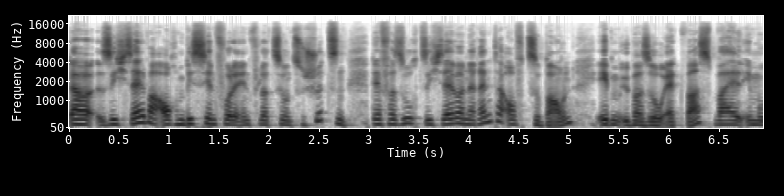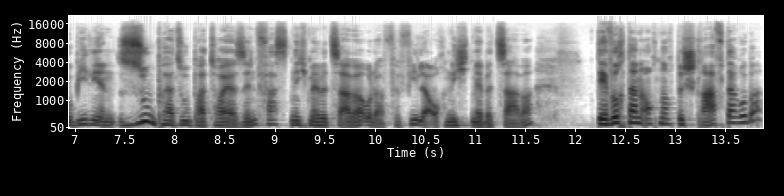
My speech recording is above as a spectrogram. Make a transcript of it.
da sich selber auch ein bisschen vor der Inflation zu schützen, der versucht, sich selber eine Rente aufzubauen, eben über so etwas, weil Immobilien super, super teuer sind, fast nicht mehr bezahlbar oder für viele auch nicht mehr bezahlbar. Der wird dann auch noch bestraft darüber,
